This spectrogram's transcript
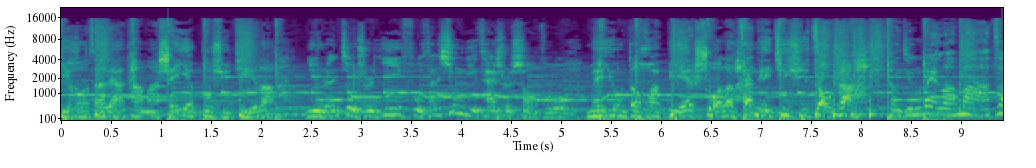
以后咱俩他妈谁也不许提了。女人就是依附，咱兄弟才是手足。没用的话别说了，咱得继续走着。曾经为了马子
